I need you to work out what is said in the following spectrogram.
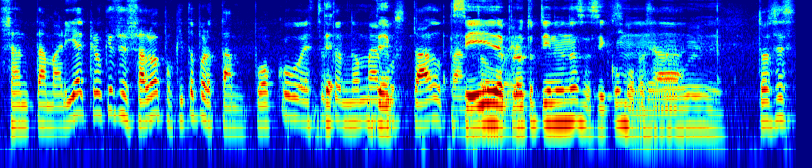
Santa María creo que se salva poquito, pero tampoco este De- torneo me de- ha gustado tanto. Sí, de güey. pronto tiene unas así como Sí, o sea, muy... Entonces,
